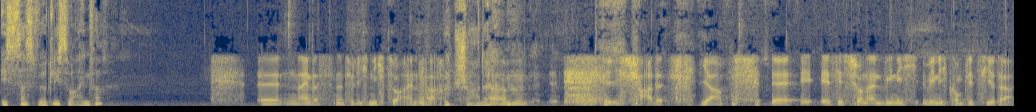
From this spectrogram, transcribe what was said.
Ist das wirklich so einfach? Äh, nein, das ist natürlich nicht so einfach. Schade. Ähm, schade. Ja, äh, es ist schon ein wenig, wenig komplizierter.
